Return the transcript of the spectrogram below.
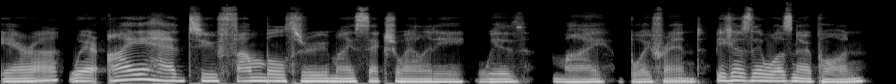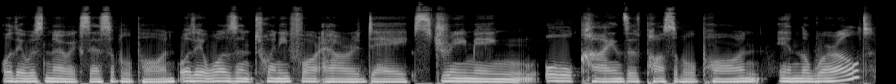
era where I had to fumble through my sexuality with my boyfriend because there was no porn or there was no accessible porn or there wasn't 24 hour a day streaming all kinds of possible porn in the world.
